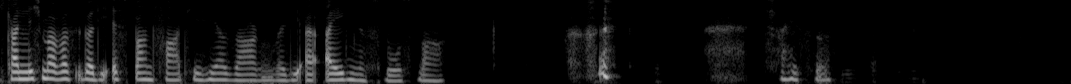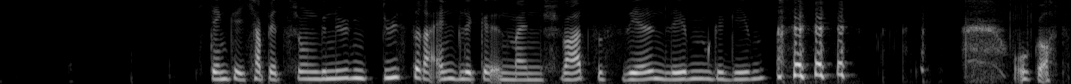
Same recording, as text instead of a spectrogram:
ich kann nicht mal was über die S-Bahnfahrt hierher sagen, weil die ereignislos war. Scheiße. Ich denke, ich habe jetzt schon genügend düstere Einblicke in mein schwarzes Seelenleben gegeben. oh Gott.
